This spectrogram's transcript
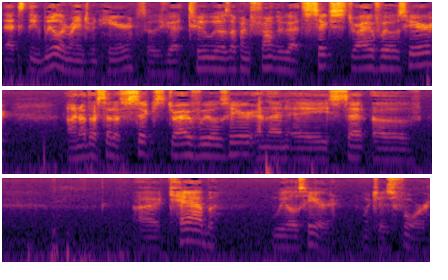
That's the wheel arrangement here. So we've got two wheels up in front. We've got six drive wheels here, another set of six drive wheels here, and then a set of uh, cab wheels here, which is four.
